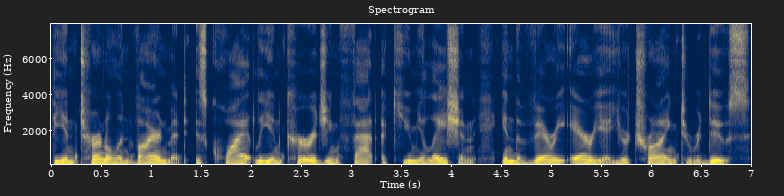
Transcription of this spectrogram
the internal environment is quietly encouraging fat accumulation in the very area you're trying to reduce.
